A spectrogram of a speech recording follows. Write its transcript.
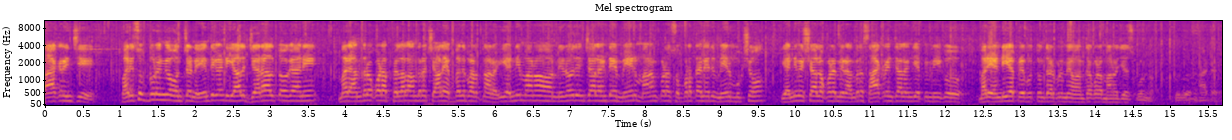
సహకరించి పరిశుభ్రంగా ఉంచండి. ఎందుకంటే ఇవాళ జ్వరాలతో కానీ మరి అందరూ కూడా పిల్లలందరూ చాలా ఇబ్బంది పడుతున్నారు. ఇవన్నీ మనం నిరోధించాలంటే మెయిన్ మనం కూడా శుభ్రత అనేది మెయిన్ ముఖ్యం. ఈ అన్ని విషయాల్లో కూడా మీరు అందరూ సహకరించాలని చెప్పి మీకు మరి ఎన్డీఏ ప్రభుత్వం తరపున మేము అంతా కూడా మనం చేసుకుంటున్నాం. మాట్లాడు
